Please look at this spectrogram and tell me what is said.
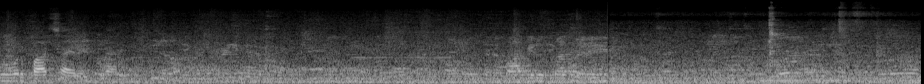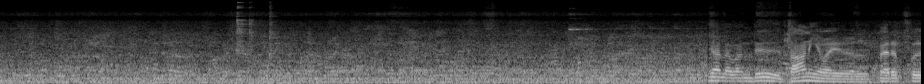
ஒவ்வொரு பார்ட்ஸாக இருக்குது இந்தியாவில் வந்து தானிய வகைகள் பருப்பு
